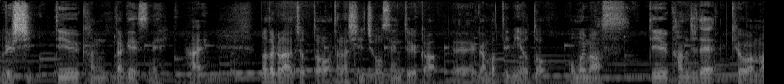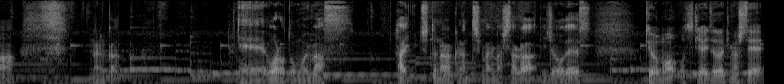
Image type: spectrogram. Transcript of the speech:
嬉しいっていう感だけですね。はい、まあ、だからちょっと新しい挑戦というか、えー、頑張ってみようと思います。っていう感じで今日はまあなんか、えー、終わろうと思います。はいちょっと長くなってしまいましたが以上です。今日もお付き合いいただきまして、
